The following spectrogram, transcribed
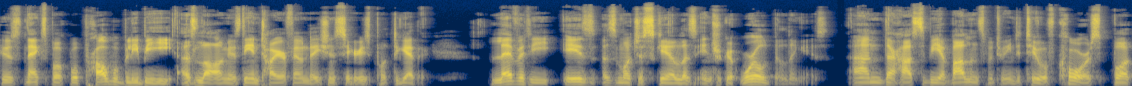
whose next book will probably be as long as the entire Foundation series put together. Levity is as much a skill as intricate world building is, and there has to be a balance between the two, of course, but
